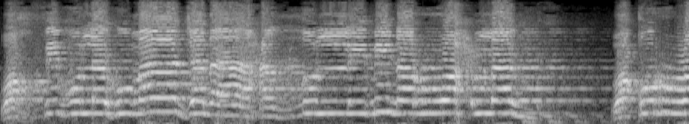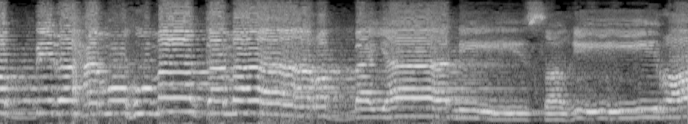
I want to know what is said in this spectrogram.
واخفض لهما جناح الذل من الرحمة وقل رب ارحمهما كما ربياني صغيرا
